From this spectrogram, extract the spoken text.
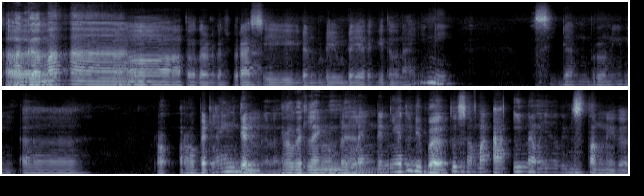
keagamaan Heeh, atau teori konspirasi dan budaya-budaya kayak gitu. Nah ini si Dan Brown ini Ro- Robert Langdon. Robert Langdon. Robert Langdonnya itu dibantu sama AI namanya Winston itu.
